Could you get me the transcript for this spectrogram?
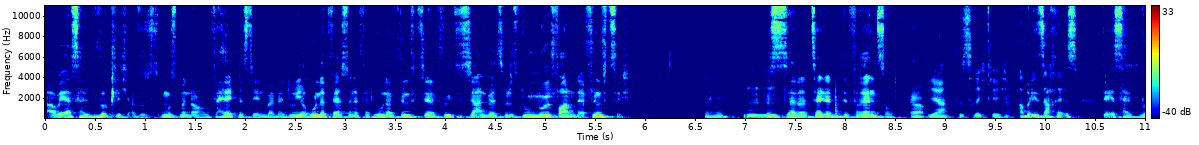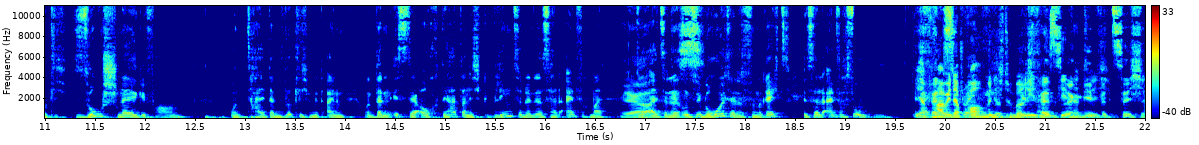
aber er ist halt wirklich, also das muss man doch im Verhältnis sehen, weil wenn du ja 100 fährst und er fährt 150, dann fühlt es sich an, als würdest du 0 fahren und er 50. Das ist ja, da zählt ja die Differenz so. Ja. ja, das ist richtig. Aber die Sache ist, der ist halt wirklich so schnell gefahren und halt dann wirklich mit einem, und dann ist der auch, der hat da nicht geblinkt, sondern der ist halt einfach mal, Ja, so als er dann uns überholt hat von rechts, ist halt einfach so. Ja, Fabi, da brauchen wir nicht drüber durch. Ich reden. fände Das es irgendwie natürlich. witzig,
